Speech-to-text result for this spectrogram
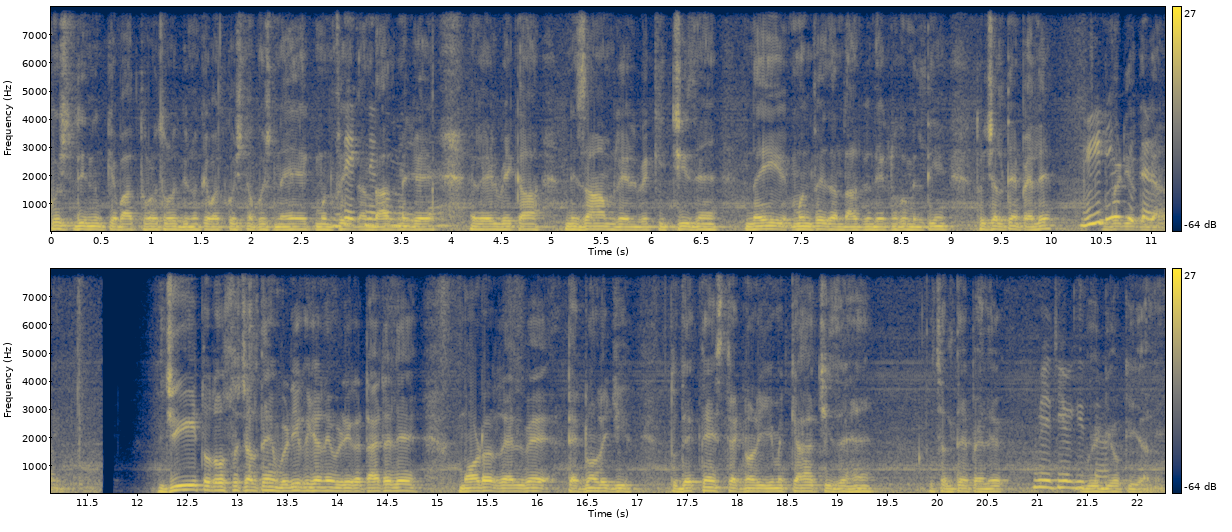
कुछ दिनों के बाद थोड़े थोड़े दिनों के बाद कुछ ना कुछ नए एक को अंदाज में जो है रेलवे का निज़ाम रेलवे की चीज़ें नई मुनफिद अंदाज में देखने को मिलती हैं। तो चलते हैं पहले वीडियो की की जाने। जी तो दोस्तों चलते हैं वीडियो की जाने। वीडियो का टाइटल है मॉडर्न रेलवे टेक्नोलॉजी। तो देखते हैं इस टेक्नोलॉजी में क्या चीज़ें हैं। तो चलते हैं पहले वीडियो की वीडियो की जाने।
